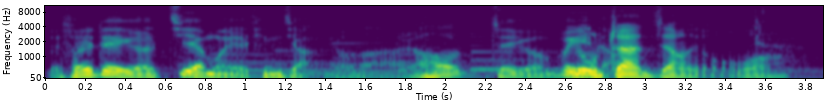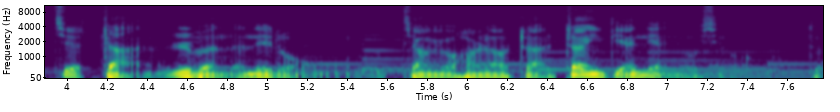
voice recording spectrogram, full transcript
对，所以这个芥末也挺讲究的啊。然后这个味道，用蘸酱油吗？芥蘸日本的那种酱油还是要蘸，蘸一点点就行。对，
